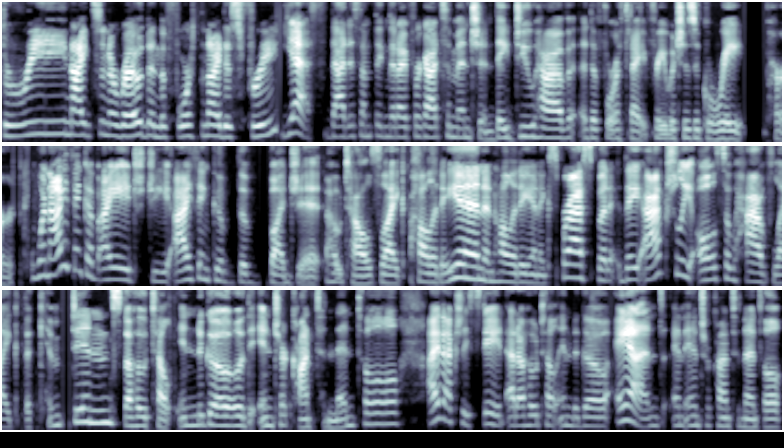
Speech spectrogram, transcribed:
three nights in a row, then the fourth night is free. Yes, that is something that I forgot to mention they do have the fourth night free, which is a great perk. When I think of IHG, I think of the budget hotels like Holiday Inn and Holiday Inn Express, but they actually also have like the Kimptons, the Hotel Indigo, the Intercontinental. I've actually stayed at a Hotel Indigo and an Intercontinental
